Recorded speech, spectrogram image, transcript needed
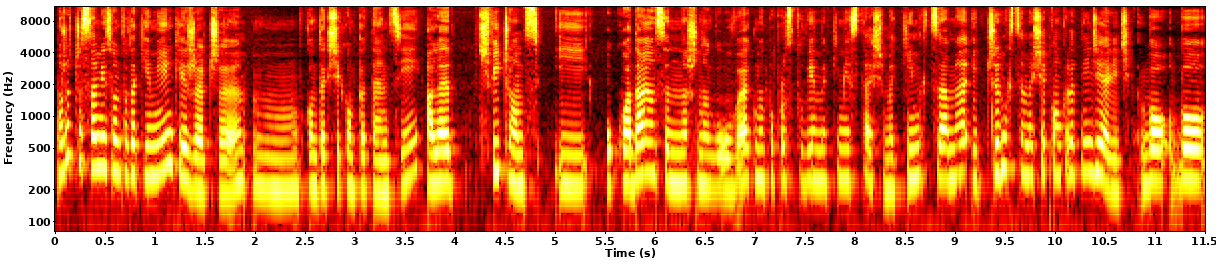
Może czasami są to takie miękkie rzeczy mm, w kontekście kompetencji, ale ćwicząc i układając ten nasz nagłówek, my po prostu wiemy, kim jesteśmy, kim chcemy i czym chcemy się konkretnie dzielić. Bo, bo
